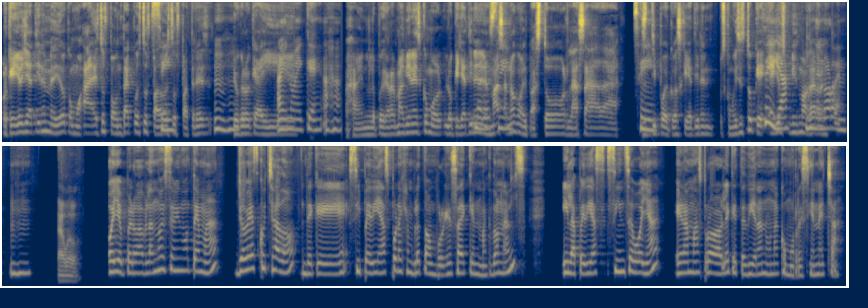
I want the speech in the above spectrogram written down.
porque ellos ya tienen medido como, ah, esto es para un taco, esto es para dos, Sí. esto es para tres. Ujú. Yo creo que ahí. Ahí no hay que, ajá. Ajá, ahí no le puedes ganar. Más bien es como lo que ya tienen Claro, en masa, sí. ¿no? Como el pastor, la asada, Sí. ese tipo de cosas que ya tienen, pues como dices tú, que ellos ya, mismos en agarran. orden. Ujú. Ah, huevo. Oye, pero hablando de este mismo tema, yo había escuchado de que si pedías, por ejemplo, tu hamburguesa de que en McDonald's y la pedías sin cebolla, era más probable que te dieran una como recién hecha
